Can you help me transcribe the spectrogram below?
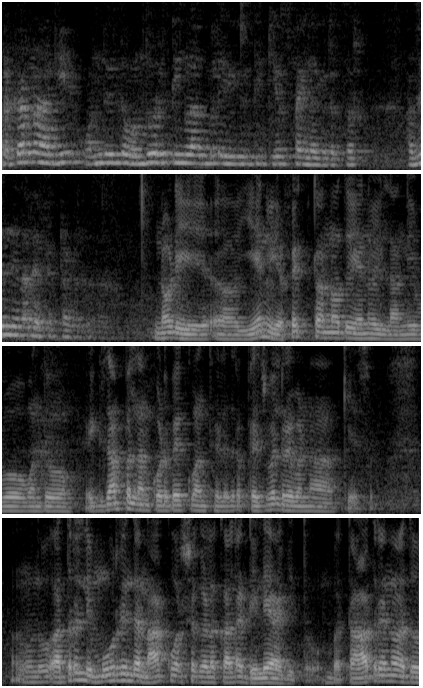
ಪ್ರಕರಣ ಆಗಿ ಒಂದರಿಂದ ಒಂದೂವರೆ ತಿಂಗಳಾದಮೇಲೆ ಈ ರೀತಿ ಕೇಸ್ ಫೈಲ್ ಆಗಿರುತ್ತೆ ಸರ್. ಅದರಿಂದ ಏನಾದರೂ ಎಫೆಕ್ಟ್ ಆಗುತ್ತೆ ಸರ್? ನೋಡಿ ಏನು ಎಫೆಕ್ಟ್ ಅನ್ನೋದು ಏನೂ ಇಲ್ಲ. ನೀವು ಒಂದು ಎಕ್ಸಾಂಪಲ್ ನಾನು ಕೊಡಬೇಕು ಅಂತ ಹೇಳಿದ್ರೆ ಪ್ರಜ್ವಲ್ ರೇವಣ್ಣ ಕೇಸು. ಒಂದು ಅದರಲ್ಲಿ ಮೂರರಿಂದ ನಾಲ್ಕು ವರ್ಷಗಳ ಕಾಲ ಡಿಲೇ ಆಗಿತ್ತು. ಬಟ್ ಆದ್ರೂ ಅದು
